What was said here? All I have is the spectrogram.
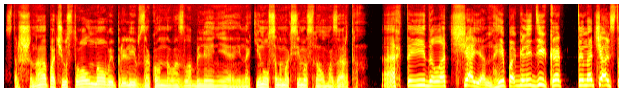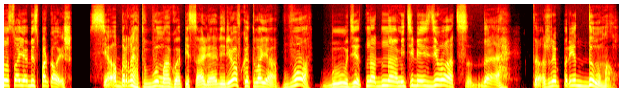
Старшина почувствовал новый прилив законного озлобления и накинулся на Максима с новым азартом. «Ах ты, идол отчаян! И погляди, как ты начальство свое беспокоишь! Все, брат, в бумагу описали, а веревка твоя, во, будет над нами тебе издеваться, да, тоже придумал.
